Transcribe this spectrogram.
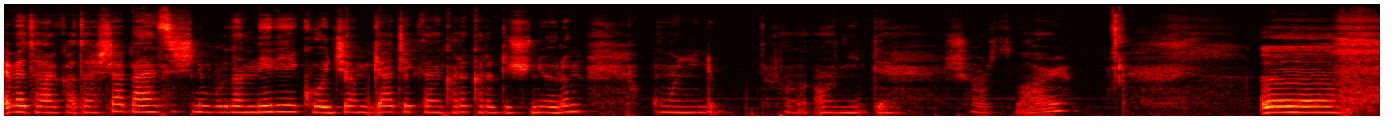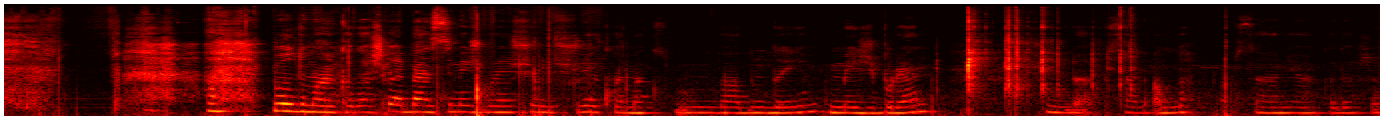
Evet arkadaşlar ben size şimdi buradan nereye koyacağım gerçekten kara kara düşünüyorum. 17 17 şarj var. Ee, ah, buldum arkadaşlar. Ben size mecburen şöyle şuraya koymak babındayım. Mecburen. Şunu bir saniye Allah bir saniye arkadaşlar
